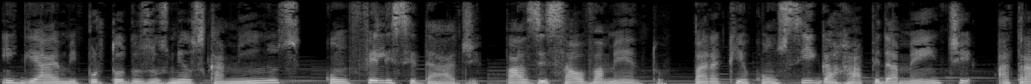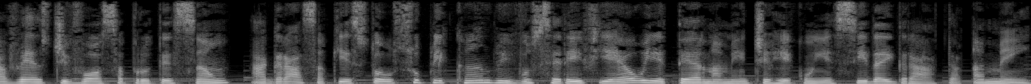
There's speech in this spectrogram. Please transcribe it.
e guiai-me por todos os meus caminhos, com felicidade, paz e salvamento para que eu consiga rapidamente, através de vossa proteção, a graça que estou suplicando e vos serei fiel e eternamente reconhecida e grata. Amém.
